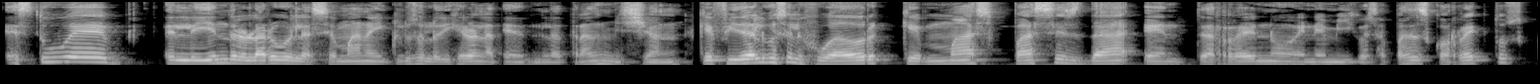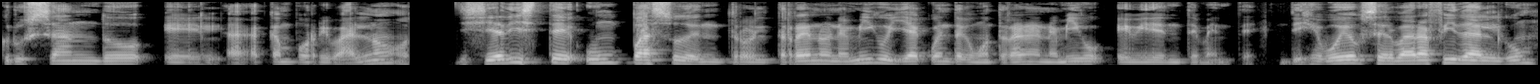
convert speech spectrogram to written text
Estuve leyendo a lo largo de la semana, incluso lo dijeron en la, transmisión, que Fidalgo es el jugador que más pases da en terreno enemigo, o sea, pases correctos cruzando el a campo rival, ¿no? Y si ya diste un paso dentro del terreno enemigo, ya cuenta como terreno enemigo, evidentemente. Dije, voy a observar a Fidalgo,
